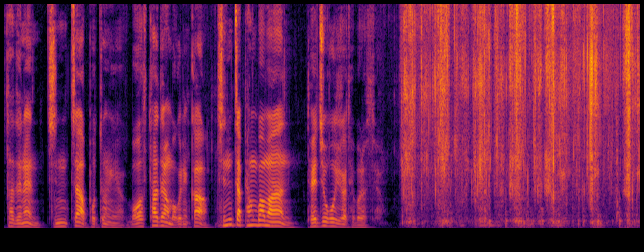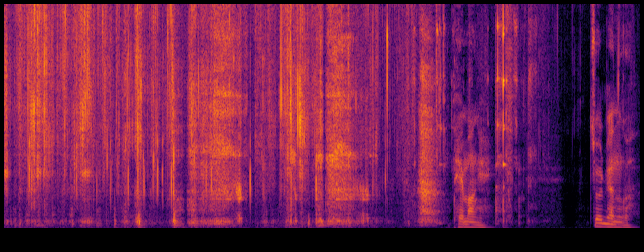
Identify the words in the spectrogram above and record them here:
머스타드는 진짜 보통이에요. 머스타드랑 먹으니까 진짜 평범한 돼지고기가 돼버렸어요. 대망의 쫄면과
